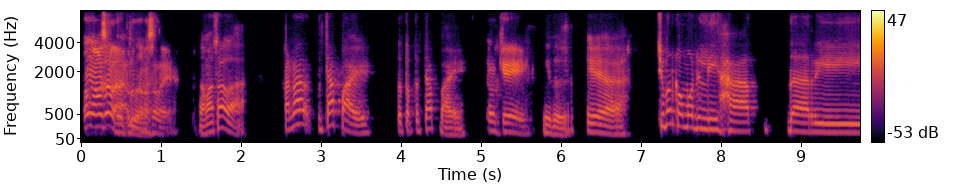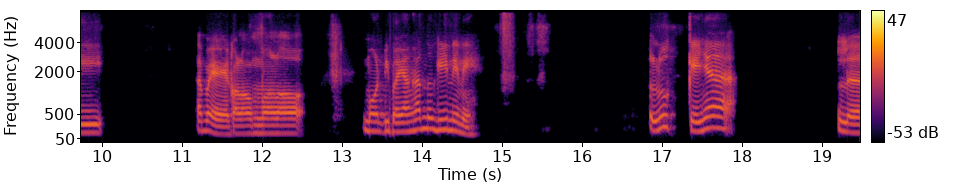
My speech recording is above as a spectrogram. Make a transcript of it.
Oh nggak masalah, lu nggak masalah ya? nggak masalah. Karena tercapai tetap tercapai. Oke, gitu. Iya. Cuman kalau mau dilihat dari apa ya kalau mau mau dibayangkan tuh gini nih. Lu kayaknya le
